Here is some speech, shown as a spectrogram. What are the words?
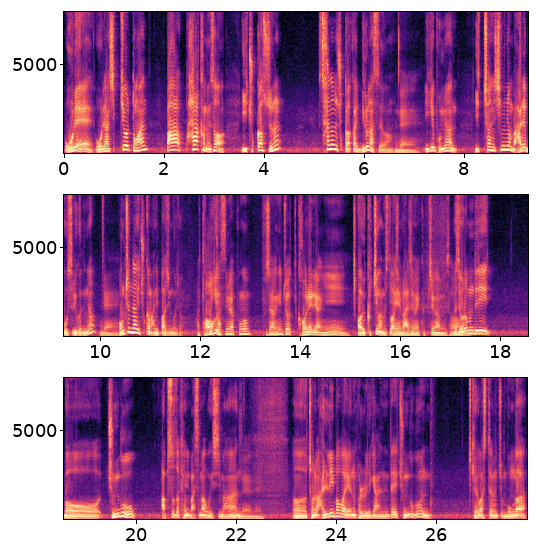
올해 올해 한 10개월 동안 빠, 하락하면서 이 주가 수준을 사는 주가까지 밀어놨어요. 네. 이게 보면 2010년 말의 모습이거든요. 네. 엄청나게 주가 많이 빠진 거죠. 아, 더 이게- 가슴이 아픈 건 부사장님 저 거래량이 어, 급증하면서 예, 빠진 거예요. 마지막에 급증하면서 그래서 여러분들이 뭐 중국 앞서서 굉장히 말씀하고 계시지만 네네. 어 저는 알리바바에는 별로 얘기 안 했는데 중국은 제가 봤을 때는 좀 뭔가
